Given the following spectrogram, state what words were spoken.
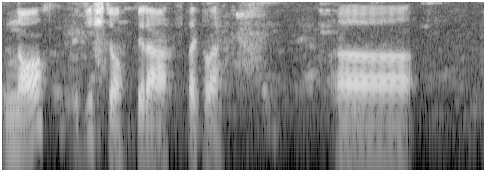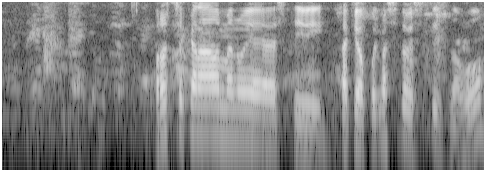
no, vidíš to, Pirát, takhle. Uh, proč se kanál jmenuje STV? Tak jo, pojďme si to vysvětlit znovu.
